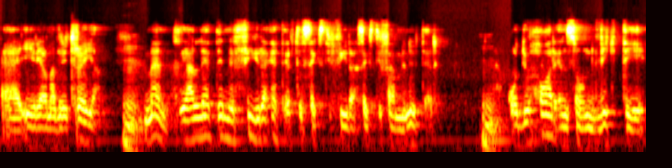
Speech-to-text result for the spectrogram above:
eh, i Real Madrid-tröjan. Mm. Men Real ledde med 4-1 efter 64-65 minuter. Mm. Och du har en sån viktig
